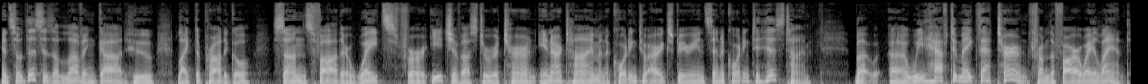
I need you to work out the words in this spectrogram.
And so this is a loving God who, like the prodigal son's father, waits for each of us to return in our time and according to our experience and according to his time. But uh, we have to make that turn from the faraway land,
